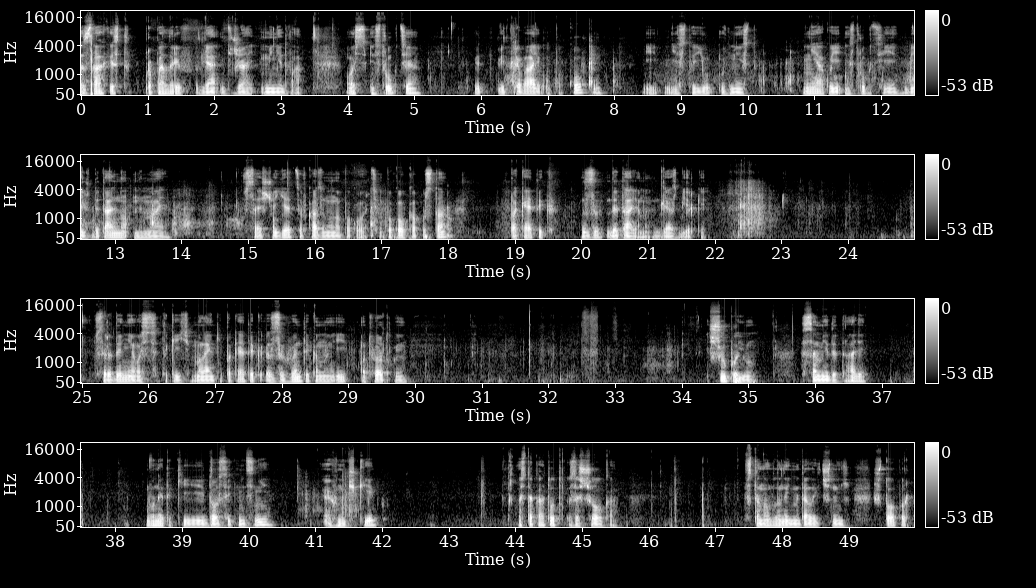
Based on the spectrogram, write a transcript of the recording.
Захист пропелерів для DJI Mini 2. Ось інструкція. Від, відкриваю упаковку і дістаю вміст. Ніякої інструкції більш детально немає. Все, що є, це вказано на упаковці. Упаковка пуста, пакетик з деталями для збірки. Всередині ось такий маленький пакетик з гвинтиками і отверткою. Щупаю самі деталі. Вони такі досить міцні, гнучкі. Ось така тут защолка. Встановлений металічний штопор.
